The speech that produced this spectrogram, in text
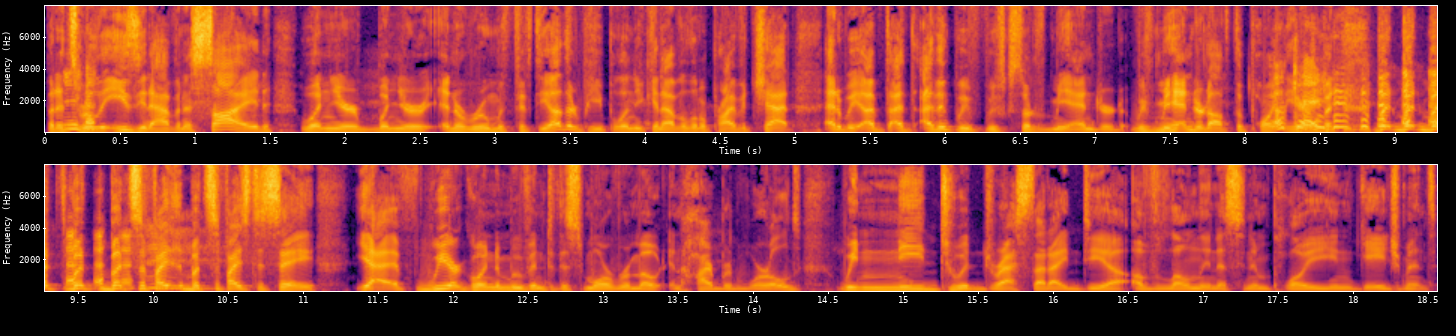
But it's Yeah. really easy to have an aside when you're when you're in a room with 50 other people and you can have a little private chat. Anyway, I, I, I think we've we've sort of meandered. We've meandered off the point Okay. here. But but but but but but suffice but suffice to say, yeah, if we are going to move into this more remote and hybrid world, we need to address that idea of loneliness and employee engagement.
